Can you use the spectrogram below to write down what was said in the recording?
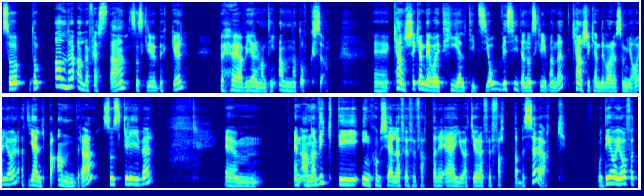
Så de allra, allra flesta som skriver böcker behöver göra någonting annat också. Eh, kanske kan det vara ett heltidsjobb vid sidan av skrivandet. Kanske kan det vara som jag gör, att hjälpa andra som skriver. Eh, en annan viktig inkomstkälla för författare är ju att göra författarbesök. Och det har jag fått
